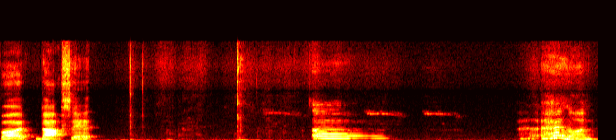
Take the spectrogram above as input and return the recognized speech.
but that's it. Uh, hang on.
